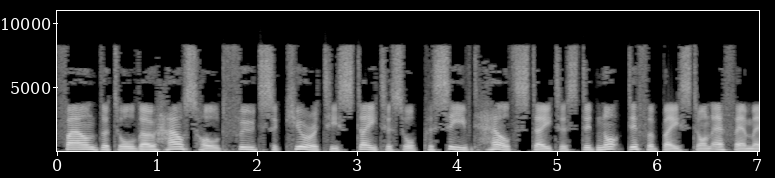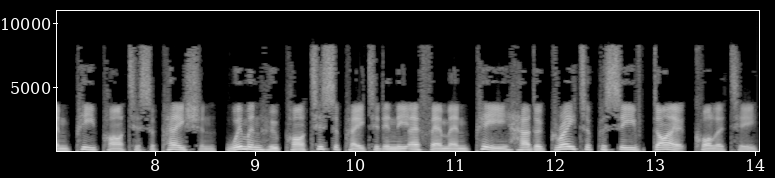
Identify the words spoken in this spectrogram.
found that although household food security status or perceived health status did not differ based on FMNP participation, women who participated in the FMNP had a greater perceived diet quality,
